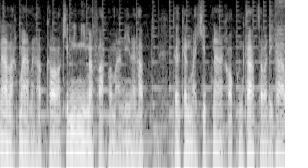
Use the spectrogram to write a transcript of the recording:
น่ารักมากนะครับ ก็คลิปนี้มีมาฝากประมาณนี้นะครับ เจอกันใหม่คลิปหน้าขอบคุณครับ สวัสดีครับ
